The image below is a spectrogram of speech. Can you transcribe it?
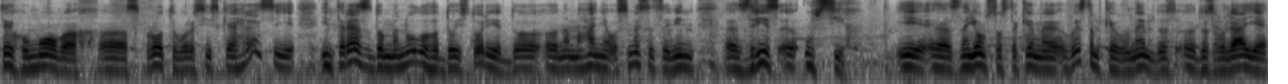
тих умовах е, спротиву російської агресії інтерес до минулого, до історії, до е, намагання осмислити він е, зріс е, у всіх. І е, знайомство з такими виставками вони доз- дозволяє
